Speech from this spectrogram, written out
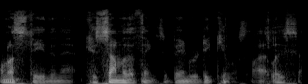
honesty than that, because some of the things have been ridiculous lately. So.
